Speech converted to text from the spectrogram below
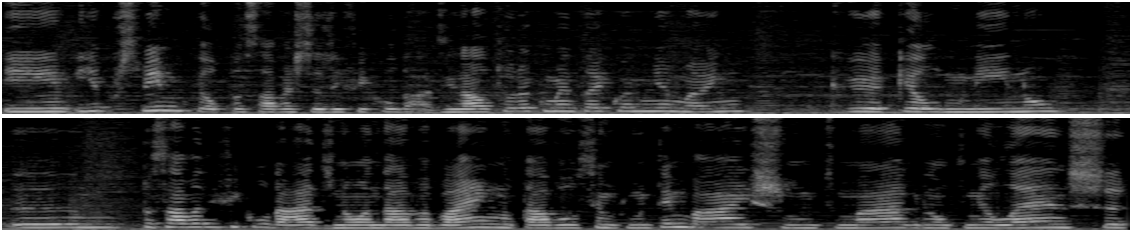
E, e apercebi-me que ele passava estas dificuldades. E na altura comentei com a minha mãe que aquele menino uh, passava dificuldades, não andava bem, estava sempre muito em baixo, muito magro, não tinha lanche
